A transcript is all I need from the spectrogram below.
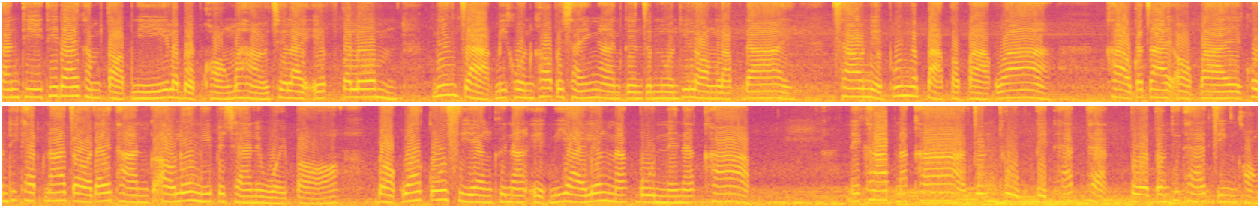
ทันทีที่ได้คำตอบนี้ระบบของมหาวิทยาลัย F ก็ล่ม เนื่องจากมีคนเข้าไปใช้งานเกินจำนวนที่รองรับได้ ชาวเน็ตพูดกันปากต่อปากว่า ข่าวกระจายออกไป คนที่แคปหน้าจอได้ทันก็เอาเรื่องนี้ไปแชร์ในหวยป๋อ บอกว่ากู้เซียงคือนางเอกนิยายเรื่องนักบุญในนักคาบ ในคาบนักฆ่าจนถูกติดแฮชแท็กตัวตนที่แท้จริงของ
